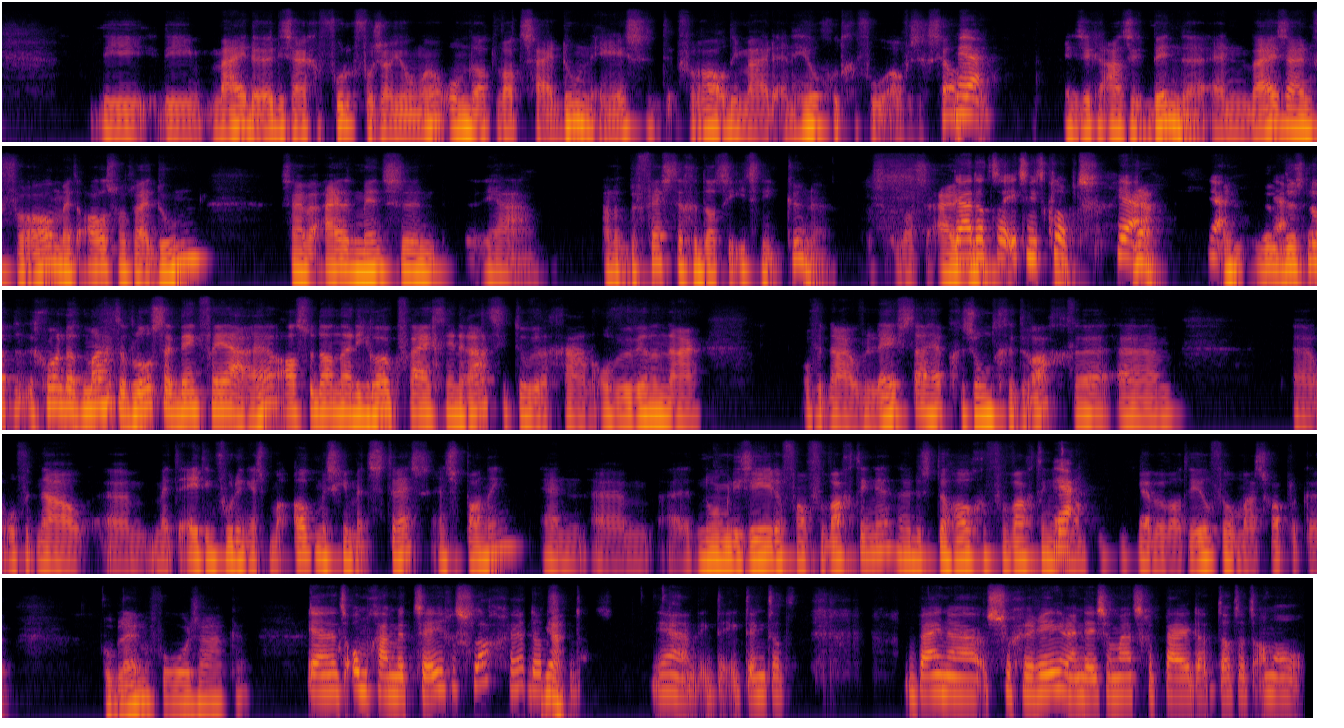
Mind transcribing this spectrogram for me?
die, die meiden die zijn gevoelig voor zo'n jongen, omdat wat zij doen is, vooral die meiden, een heel goed gevoel over zichzelf Ja. hebben. En zich aan zich binden. En wij zijn vooral met alles wat wij doen, zijn we eigenlijk mensen ja, aan het bevestigen dat ze iets niet kunnen. Dat ja, dat er iets niet klopt. Ja, Ja. Ja, En, ja. Dus dat, gewoon dat maakt het los. Ik denk van ja, hè, als we dan naar die rookvrije generatie toe willen gaan, of we willen naar, of het nou over leefstijl hebt, gezond gedrag, eh, ehm, eh, of het nou ehm, met etingvoeding is, maar ook misschien met stress en spanning. En ehm, het normaliseren van verwachtingen, hè, dus te hoge verwachtingen Ja. hebben, wat heel veel maatschappelijke problemen veroorzaken. Ja, en het omgaan met tegenslag. Hè, dat- ja ik, ik denk dat bijna suggereren in deze maatschappij dat, dat het allemaal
